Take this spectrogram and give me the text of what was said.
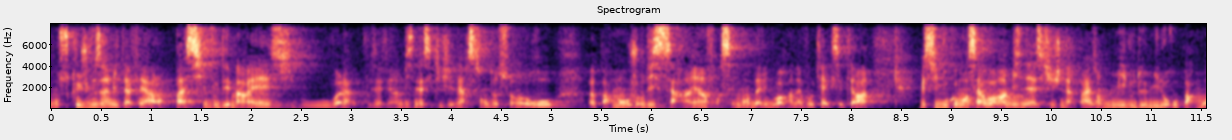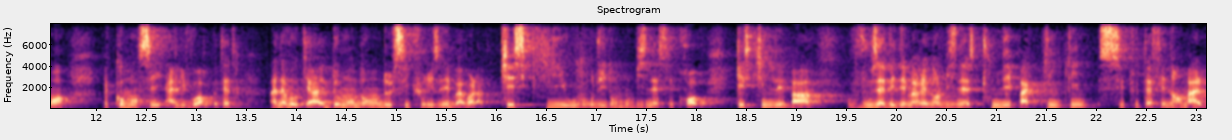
Donc ce que je vous invite à faire, alors pas si vous démarrez, si vous voilà, vous avez un business qui génère 100, 200 euros euh, par mois aujourd'hui, ça sert à rien forcément d'aller voir un avocat, etc. Mais si vous commencez à avoir un business qui génère par exemple 1000 ou 2000 euros par mois, bah, commencez à aller voir peut-être un avocat demandant de sécuriser, bah voilà, qu'est-ce qui aujourd'hui dans mon business est propre, qu'est-ce qui ne l'est pas? Vous avez démarré dans le business, tout n'est pas clean clean, c'est tout à fait normal.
